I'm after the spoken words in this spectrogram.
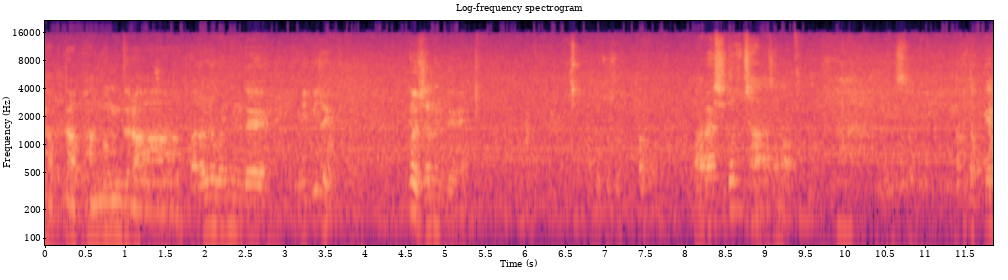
답답한 놈들아. 말하려고 했는데 이미 삐져있고 헤어지자는데 나도 어쩔 수 없다고. 말할 시도조차 안 하잖아 알겠어. 갔다 올게.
